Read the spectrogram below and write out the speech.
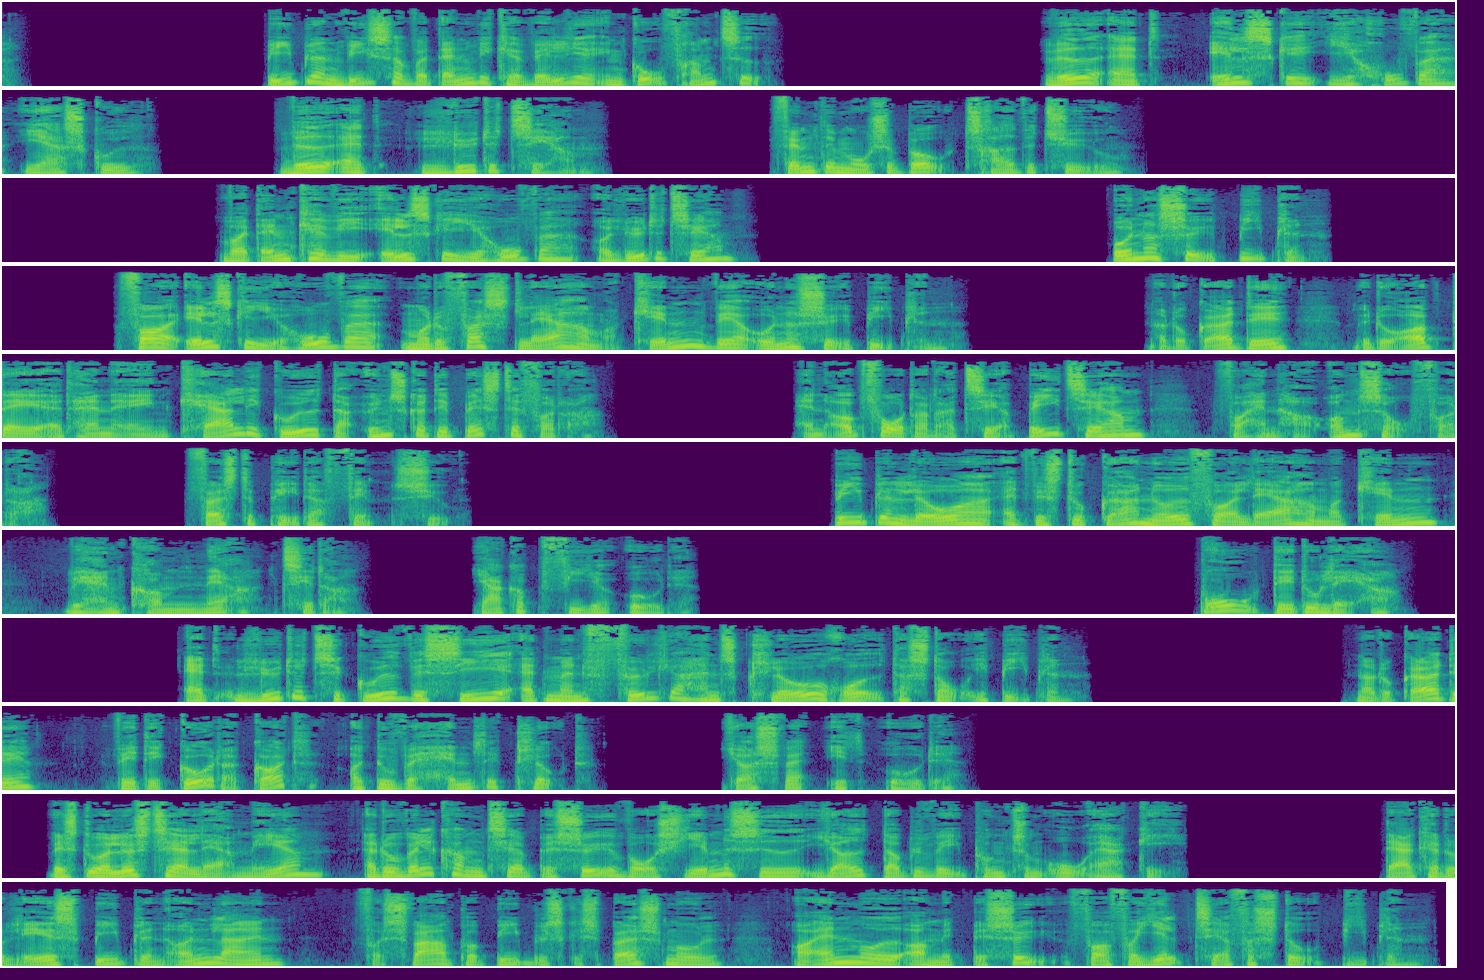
Bibelen viser, hvordan vi kan vælge en god fremtid. Ved at elske Jehova jeres Gud. Ved at lytte til ham. 5. Mosebog 30.20 Hvordan kan vi elske Jehova og lytte til ham? Undersøg Bibelen. For at elske Jehova må du først lære ham at kende ved at undersøge Bibelen. Når du gør det, vil du opdage, at han er en kærlig Gud, der ønsker det bedste for dig. Han opfordrer dig til at bede til ham, for han har omsorg for dig. 1. Peter 5:7 Bibelen lover, at hvis du gør noget for at lære ham at kende, vil han komme nær til dig. Jakob 4:8 Brug det, du lærer. At lytte til Gud vil sige, at man følger hans kloge råd, der står i Bibelen. Når du gør det, vil det gå dig godt, og du vil handle klogt. Josva 1:8 Hvis du har lyst til at lære mere, er du velkommen til at besøge vores hjemmeside jw.org. Der kan du læse Bibelen online, få svar på bibelske spørgsmål og anmode om et besøg for at få hjælp til at forstå Bibelen.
